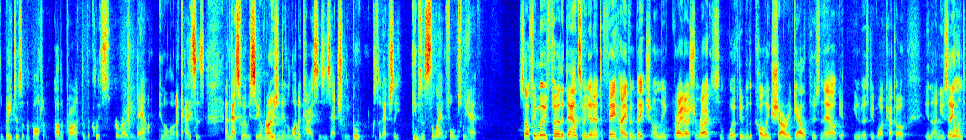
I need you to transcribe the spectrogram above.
the beaches at the bottom are the product of the cliffs eroding down in a lot of cases. And that's where we see erosion in a lot of cases is actually good because it actually gives us the landforms we have. So if we move further down, so we go down to Fairhaven Beach on the Great Ocean Road, some work did with a colleague, Shari Gallop, who's now at University of Waikato in uh, New Zealand.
